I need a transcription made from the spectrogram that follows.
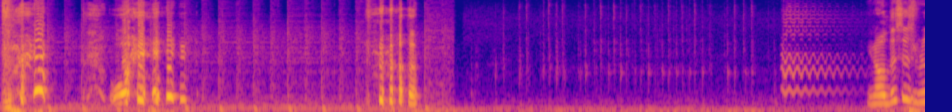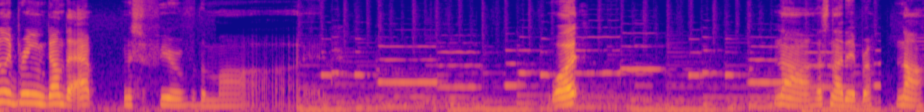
what? You know, this is really bringing down the atmosphere of the mod. What? Nah, that's not it, bro. Nah.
